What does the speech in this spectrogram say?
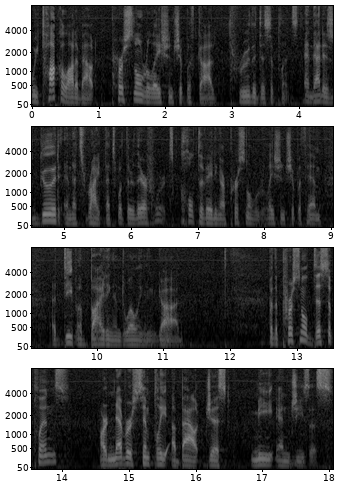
we talk a lot about personal relationship with God through the disciplines, and that is good and that's right. That's what they're there for. It's cultivating our personal relationship with Him, a deep abiding and dwelling in God. But the personal disciplines are never simply about just me and Jesus.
